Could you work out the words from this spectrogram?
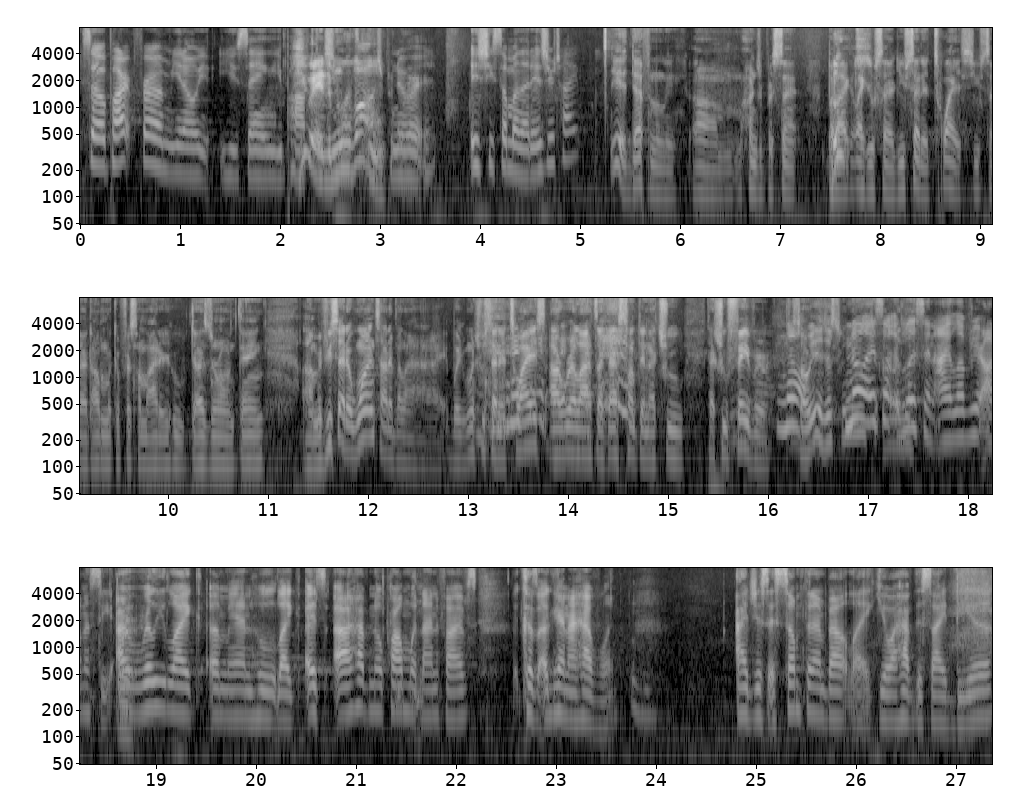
so apart from you know you saying you popped, ready to move on. Entrepreneur, is she someone that is your type? Yeah, definitely, um, hundred percent. But like, like you said, you said it twice. You said I'm looking for somebody who does their own thing. Um, if you said it once, I'd have been like, all right. But once you said it twice, I realized like that's something that you that you favor. No, So yeah, just no. It's a, listen. I love your honesty. I really like a man who like. It's. I have no problem with nine to fives, because again, I have one. I just it's something about like yo, I have this idea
